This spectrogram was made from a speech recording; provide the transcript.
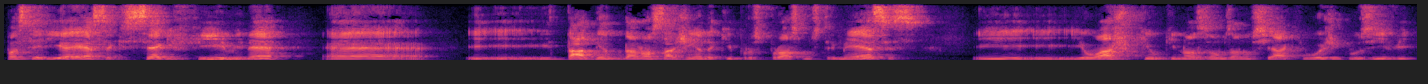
Parceria essa que segue firme né? É, e está dentro da nossa agenda aqui para os próximos trimestres. E, e, eu acho que o que nós vamos anunciar aqui hoje, inclusive,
